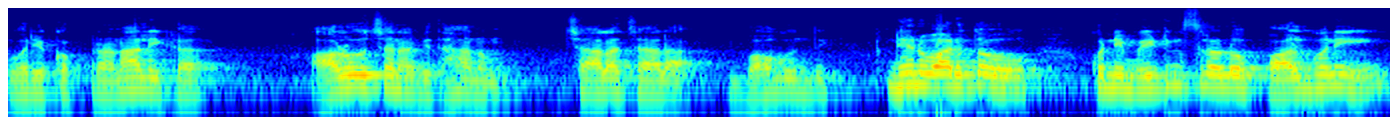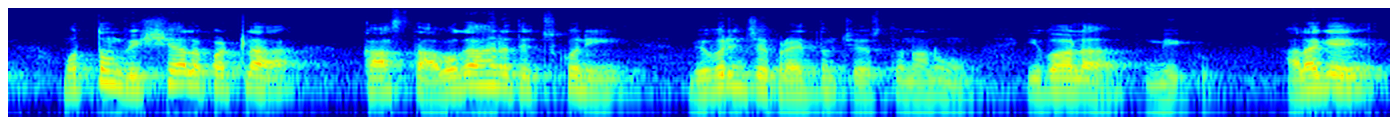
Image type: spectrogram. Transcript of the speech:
వారి యొక్క ప్రణాళిక ఆలోచన విధానం చాలా చాలా బాగుంది. నేను వారితో కొన్ని మీటింగ్స్లలో పాల్గొని మొత్తం విషయాల పట్ల కాస్త అవగాహన తెచ్చుకొని వివరించే ప్రయత్నం చేస్తున్నాను ఇవాళ మీకు. అలాగే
